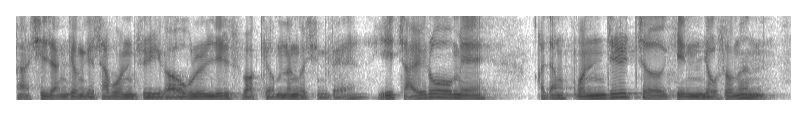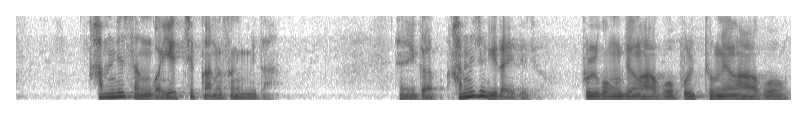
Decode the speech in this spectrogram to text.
아, 시장 경제 자본주의가 어울릴 수밖에 없는 것인데 이 자유로움의 가장 본질적인 요소는 합리성과 예측 가능성입니다. 그러니까 합리적이라 해야 되죠. 불공정하고 불투명하고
